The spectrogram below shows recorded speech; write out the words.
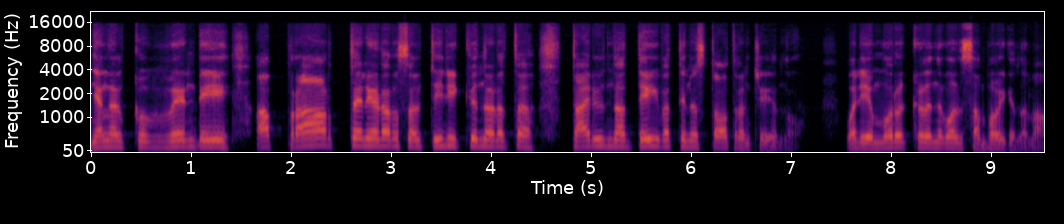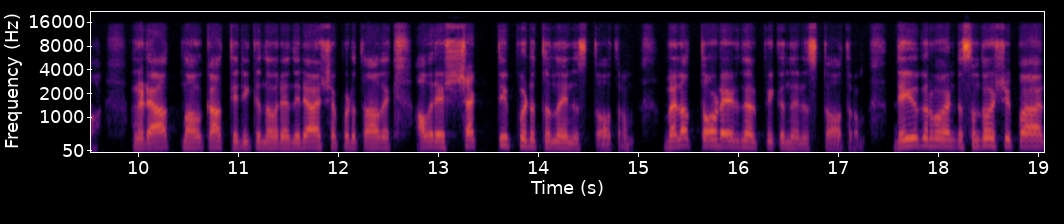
ഞങ്ങൾക്ക് വേണ്ടി ആ പ്രാർത്ഥനയുടെ റിസൾട്ട് ഇരിക്കുന്നിടത്ത് തരുന്ന ദൈവത്തിന് സ്തോത്രം ചെയ്യുന്നു. വലിയ മുറുക്കൾ പോലെ സംഭവിക്കുന്നല്ലോ അങ്ങനെ ആത്മാവ് കാത്തിരിക്കുന്നവരെ നിരാശപ്പെടുത്താതെ അവരെ ശക്തിപ്പെടുത്തുന്നതിന് സ്തോത്രം ബലത്തോടെ എഴുന്നേൽപ്പിക്കുന്നതിന് സ്തോത്രം ദൈവകൃപ കണ്ട് സന്തോഷിപ്പാൻ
